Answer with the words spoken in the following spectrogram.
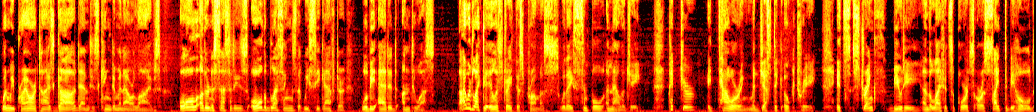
when we prioritize God and his kingdom in our lives, all other necessities, all the blessings that we seek after, will be added unto us. I would like to illustrate this promise with a simple analogy. Picture a towering, majestic oak tree. Its strength, beauty, and the life it supports are a sight to behold,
